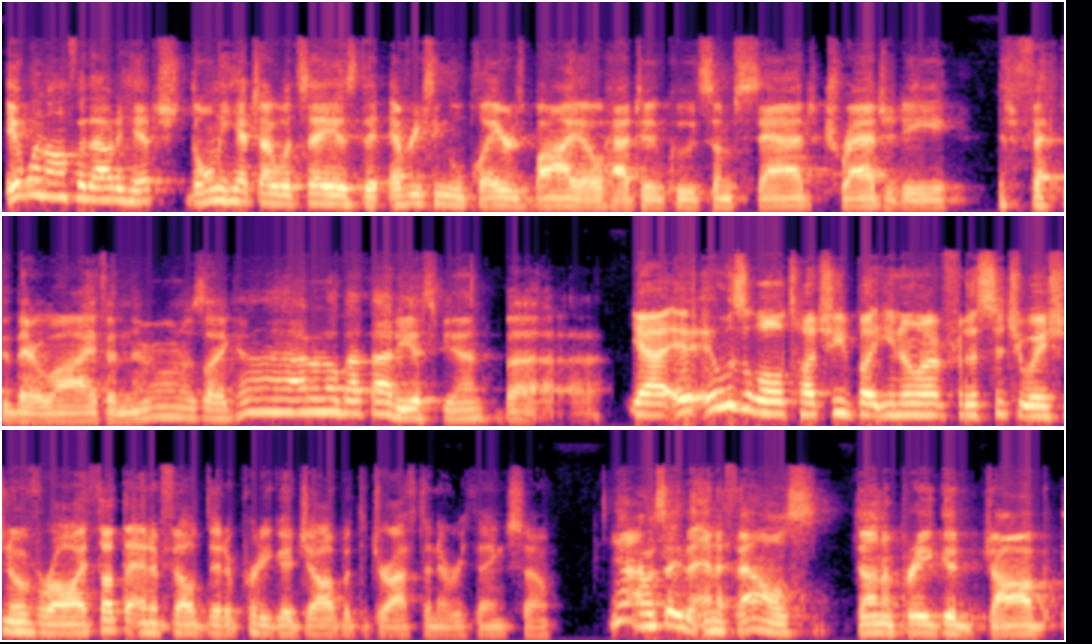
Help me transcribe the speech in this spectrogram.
it went off without a hitch. The only hitch I would say is that every single player's bio had to include some sad tragedy that affected their life, and everyone was like, ah, "I don't know about that, ESPN." But yeah, it, it, was a little touchy, but you know what? For the situation overall, I thought the NFL did a pretty good job with the draft and everything. So yeah, I would say the NFL's done a pretty good job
